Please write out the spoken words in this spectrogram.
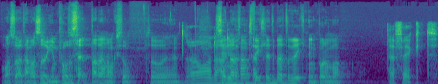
man såg att han var sugen på att sätta den också. Så eh, Ja, synd att han inte fick lite bättre riktning på den bara. perfekt.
